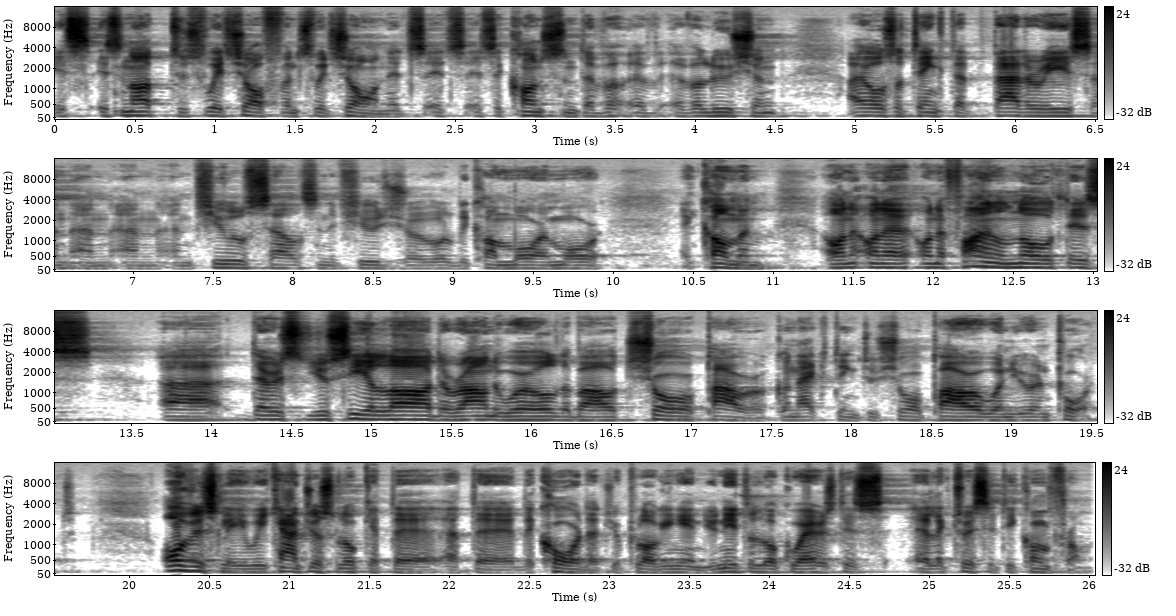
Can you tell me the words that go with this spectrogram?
it's, it's not to switch off and switch on. It's, it's, it's a constant ev ev evolution. I also think that batteries and, and, and, and, fuel cells in the future will become more and more uh, common. On, on, a, on a final note, is uh, there's, you see a lot around the world about shore power, connecting to shore power when you're in port. Obviously, we can't just look at the, at the, the core that you're plugging in. You need to look where does this electricity come from.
